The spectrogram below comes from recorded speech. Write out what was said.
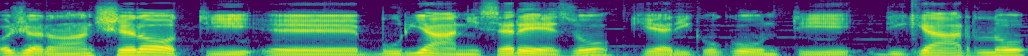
Poi c'erano Ancelotti, eh, Buriani, Sereso, Chierico Conti, Di Carlo,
